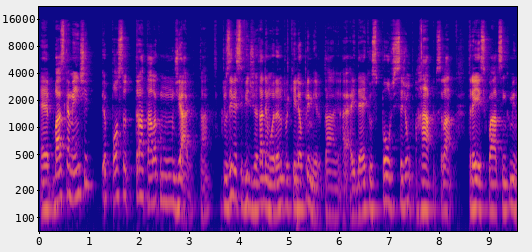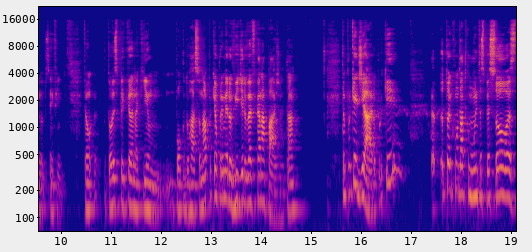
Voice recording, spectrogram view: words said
É, basicamente, eu posso tratá-la como um diário, tá? Inclusive, esse vídeo já está demorando porque ele é o primeiro, tá? A, a, ideia é que os posts sejam rápidos, sei lá, 3, 4, 5 minutos, enfim. Então, estou explicando aqui um, um, pouco do racional porque o primeiro vídeo ele vai ficar na página, tá? Então, por que diário? Porque eu estou em contato com muitas pessoas,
